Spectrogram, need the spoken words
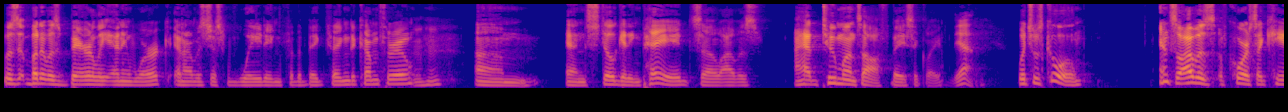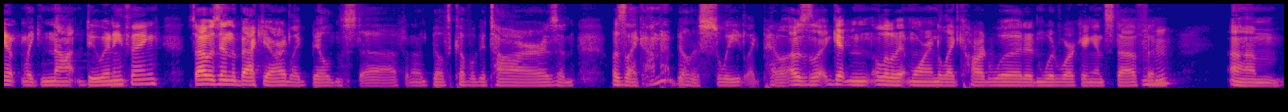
was but it was barely any work and i was just waiting for the big thing to come through hmm um and still getting paid so i was i had two months off basically Yeah. which was cool. And so I was, of course, I can't like not do anything. So I was in the backyard like building stuff, and I built a couple guitars, and was like, I'm gonna build a sweet like pedal. I was like, getting a little bit more into like hardwood and woodworking and stuff, and um,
